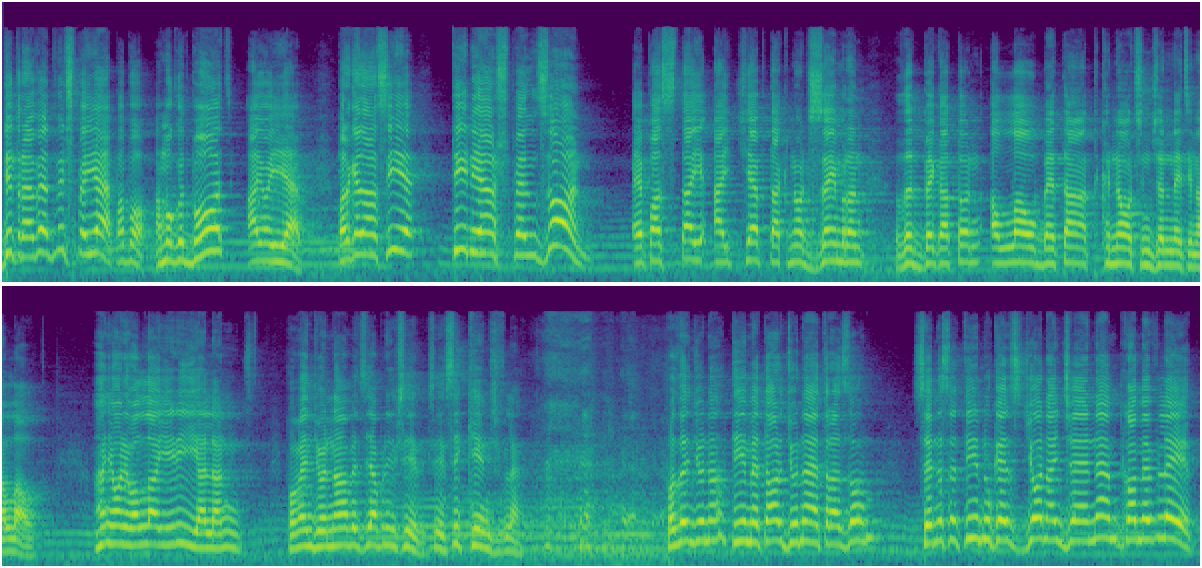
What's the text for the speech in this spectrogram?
Dy tre vjet viç me jep, apo, a më kupton, ajo i jep. Për këtë arsye, ti nëse shpenzon, e pastaj ai qep ta kënaq zemrën dhe të begaton Allahu me ta të kënaq në xhennetin e Allahut. A njoni vallahi i ri ja lan, po m'vjen gjynah veç ja prish si, si, si kinxh fle. Po m'vjen gjynah, ti me t'ardh gjynah e trazon, se nëse ti nuk e zgjon ai në xhehenem të ka me flejt.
